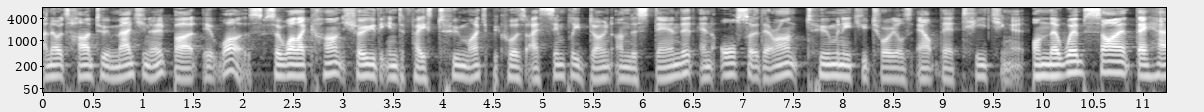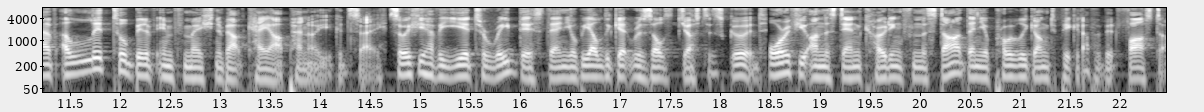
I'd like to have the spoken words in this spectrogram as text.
I know it's hard to imagine it, but it was. So while I can't show you the interface too much because I simply don't understand it, and also there aren't too many tutorials out there teaching it. On their website, they have a little bit of information about krpano, you could say. So if you have a year to read this, then you'll be able to get results just as good. Or if you understand coding from the start, then you're probably going to pick it up a bit faster.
